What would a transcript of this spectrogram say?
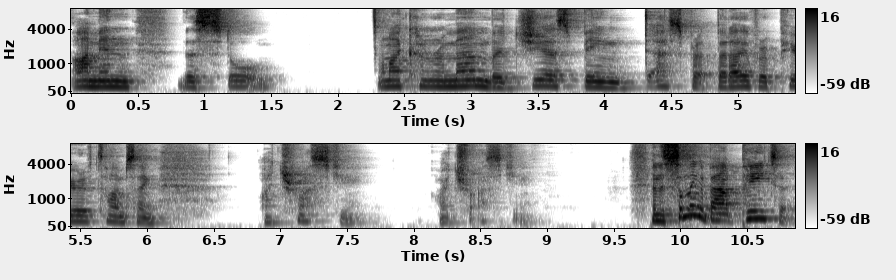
I'm in the storm. And I can remember just being desperate, but over a period of time saying, I trust you. I trust you. And there's something about Peter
